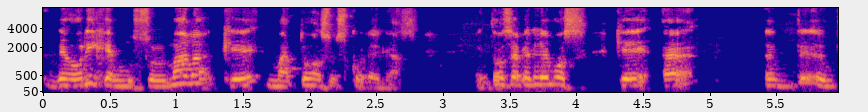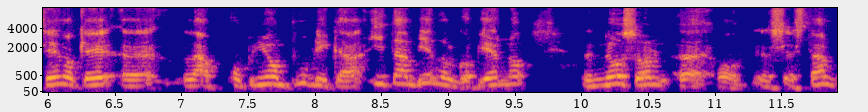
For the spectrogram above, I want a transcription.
de origen musulmana que mató a sus colegas. Entonces veremos que uh, entiendo que la opinión pública y también el gobierno no son o están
